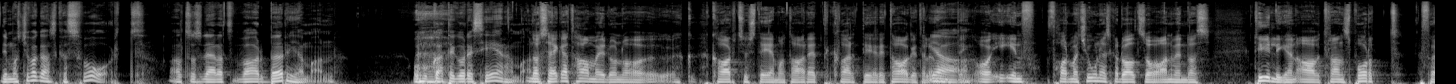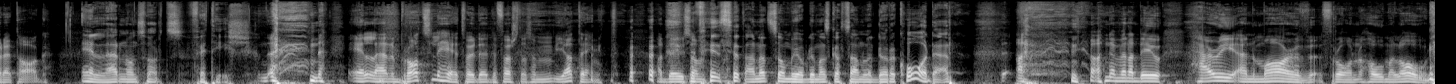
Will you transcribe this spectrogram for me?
Det måste ju vara ganska svårt. Alltså sådär att var börjar man? Och hur kategoriserar man? Nå, säkert har man ju då något eh, kartsystem och tar ett kvarter i taget eller Ja. någonting. Och informationen ska då alltså användas tydligen av transportföretag. Eller någon sorts fetisch. eller brottslighet var det, det första som jag tänkt. Att det är ju som... Det finns ett annat sommarjobb där man ska samla dörrkoder. ja, nej, men det är ju Harry and Marv från Home Alone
